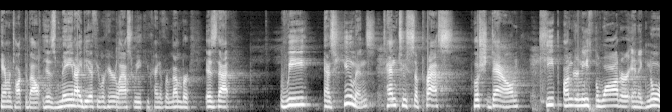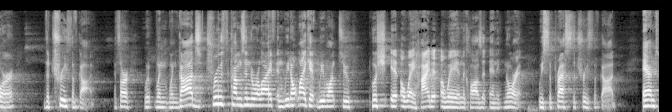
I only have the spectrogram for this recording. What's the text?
Cameron talked about his main idea, if you were here last week, you kind of remember, is that we as humans tend to suppress, push down, keep underneath the water, and ignore the truth of God. It's our, when, when God's truth comes into our life and we don't like it, we want to push it away, hide it away in the closet, and ignore it. We suppress the truth of God. And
